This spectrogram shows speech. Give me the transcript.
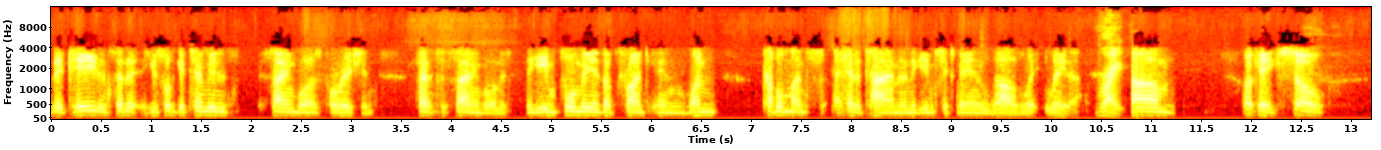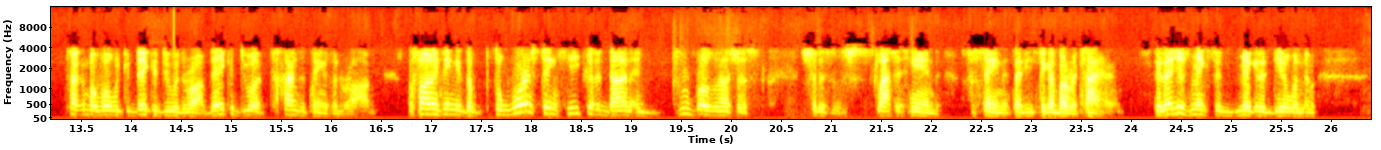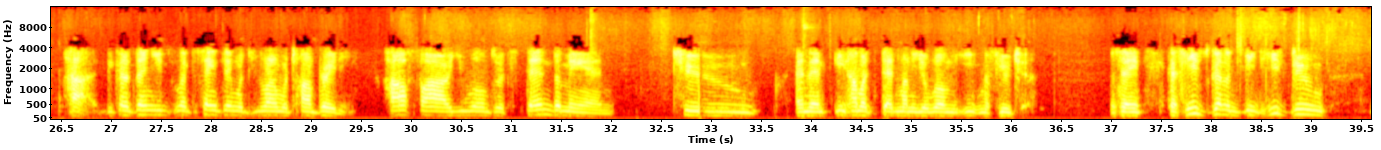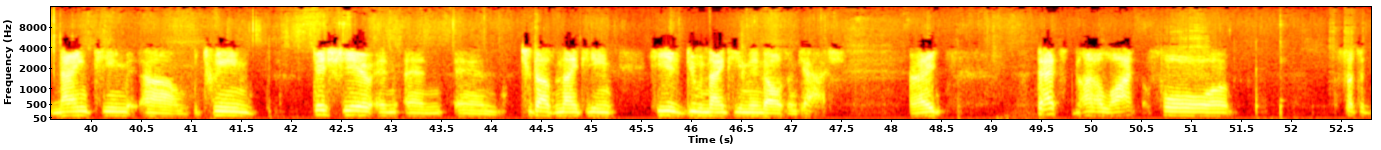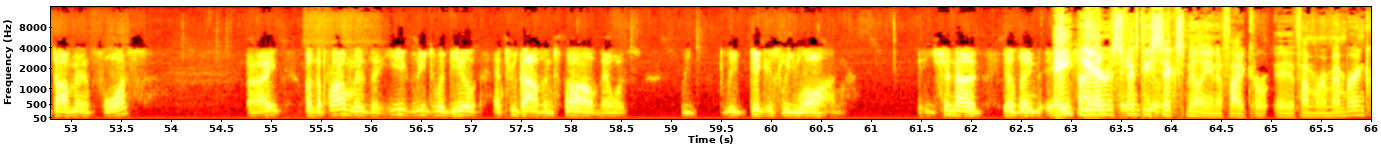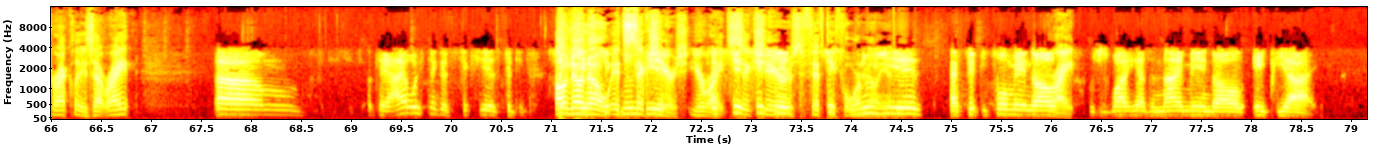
They paid instead of he was supposed to get 10 million signing bonus proration, signing bonus. They gave him four millions up front in one couple months ahead of time, and then they gave him six million dollars later. Right. Um, okay, so talking about what we could they could do with Rob, they could do a tons of things with Rob. The funny thing is, the the worst thing he could have done, and Drew Rosenhaus should have should have slapped his hand for saying this, that he's thinking about retiring, because that just makes it making a deal with him hard. Because then you like the same thing with you run with Tom Brady. How far are you willing to extend the man to, and then eat how much dead money you're willing to eat in the future? I'm saying because he's gonna be he's due 19 um, between this year and and and 2019. He is due 19 million dollars in cash. All right, that's not a lot for such a dominant force. All right, but the problem is that he agreed to a deal in 2012 that was ridiculously long. He should not. You know, eight years, fifty six million. If I if I'm remembering correctly, is that right? Um. Okay, I always think it's six years, fifty. Six oh no, years, no, six it's six years. years. You're right. Six, six, years, fifty-four six million. New years at fifty-four million dollars. Right. Which is why he has a nine million dollar APY.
